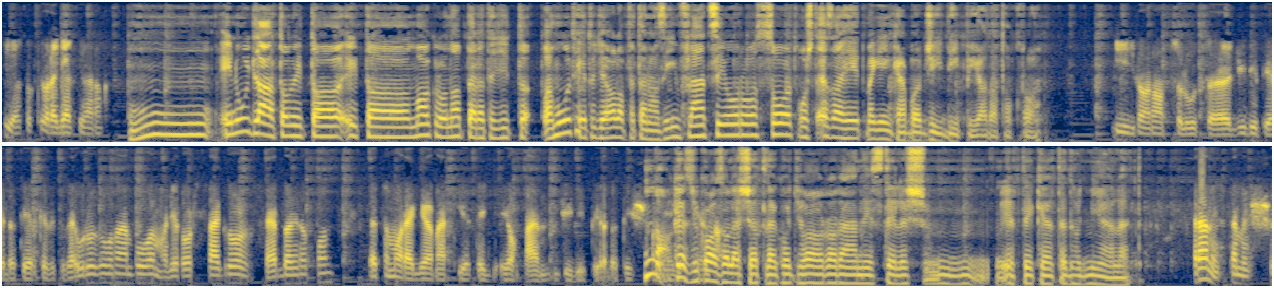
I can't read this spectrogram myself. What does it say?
Sziasztok, jó reggelt kívánok! Mm, én úgy látom itt a, itt a makro naptárat, hogy itt a, múlt hét ugye alapvetően az inflációról szólt, most ez a hét meg inkább a GDP adatokról. Így van, abszolút GDP adat érkezik az eurozónából, Magyarországról, szerdai napon, illetve ma reggel már kijött egy japán GDP adat is. Na, kezdjük azzal esetleg, hogyha arra ránéztél és mm, értékelted, hogy milyen lett. Ránéztem, és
